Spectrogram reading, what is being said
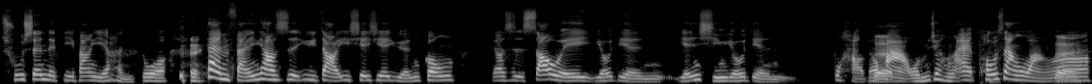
出生的地方也很多。但凡要是遇到一些些员工，要是稍微有点言行有点不好的话，我们就很爱 PO 上网哦。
